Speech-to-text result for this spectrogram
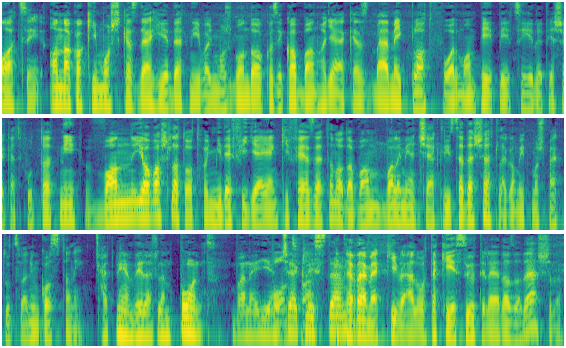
Marci, annak, aki most kezd el hirdetni, vagy most gondolkozik abban, hogy elkezd bármelyik platformon PPC hirdetéseket futtatni, van javaslatod, hogy mire figyeljen kifejezetten oda? Van valamilyen checklisted esetleg, amit most meg tudsz velünk osztani? Hát milyen véletlen pont van egy ilyen pont checklistem. Hát remek, kiváló. Te készültél erre az adásra?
